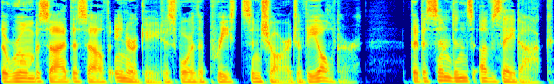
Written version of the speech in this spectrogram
The room beside the south inner gate is for the priests in charge of the altar, the descendants of Zadok,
